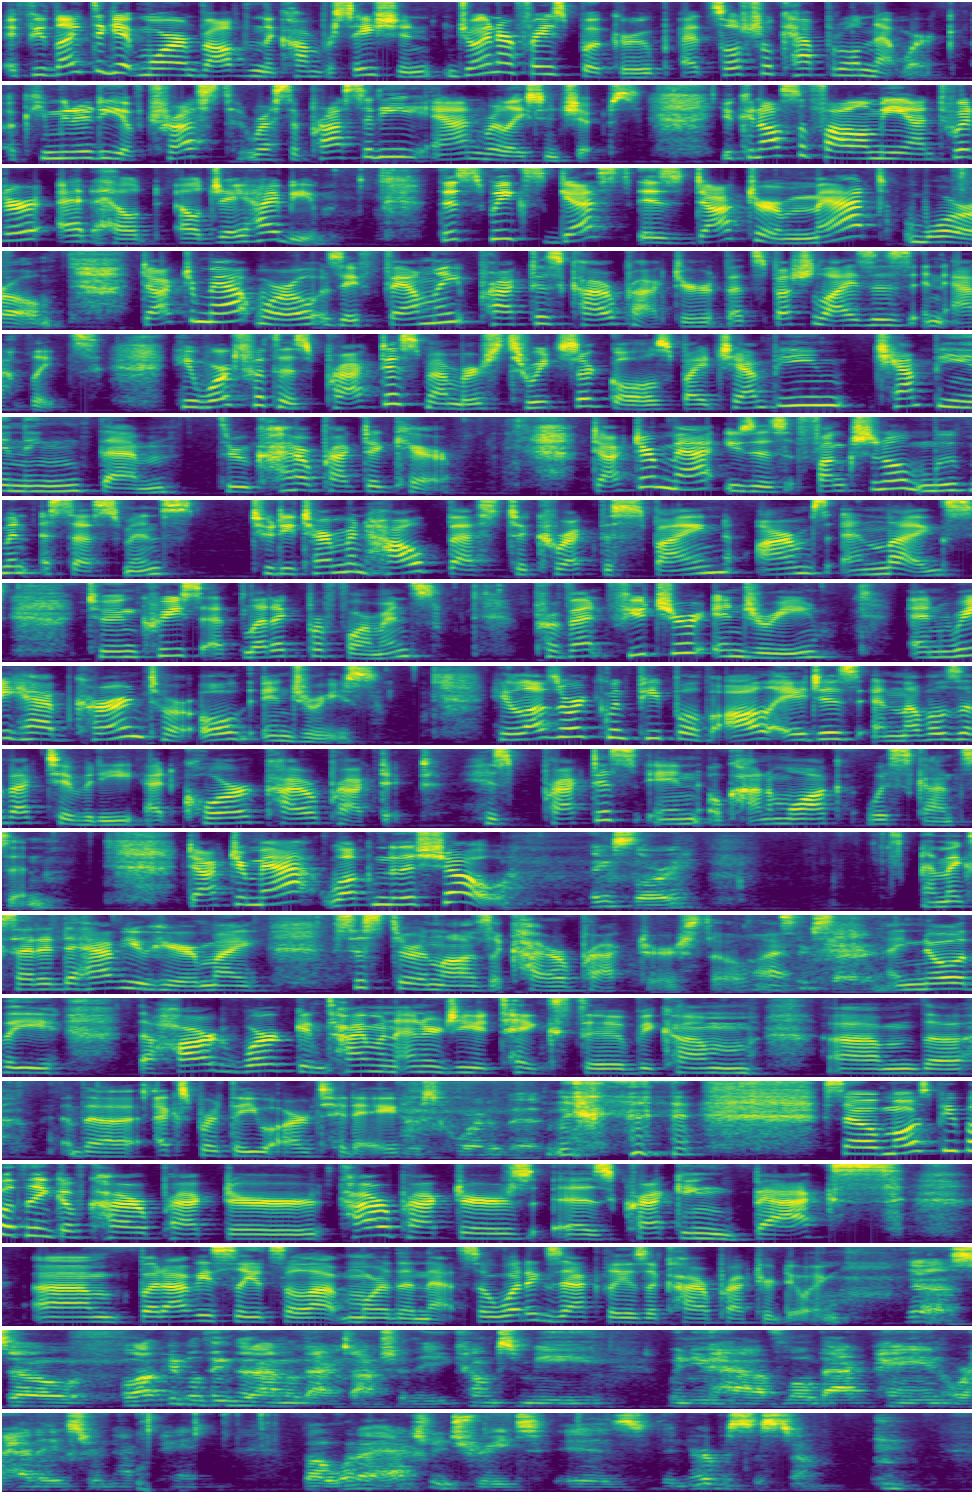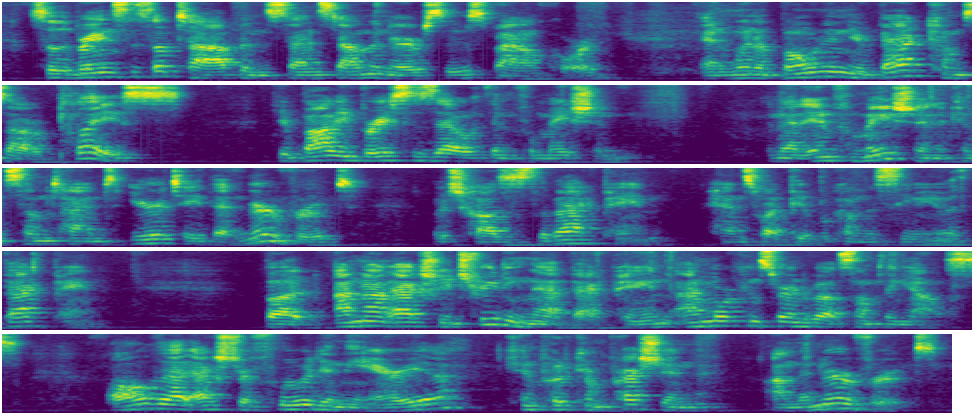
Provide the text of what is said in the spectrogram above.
If you'd like to get more involved in the conversation, join our Facebook group at Social Capital Network, a community of trust, reciprocity, and relationships. You can also follow me on Twitter at LJ Highby. This week's guest is Dr. Matt Waro. Dr. Matt Waro is a family practice chiropractor that specializes in athletes. He works with his practice members to reach their goals by champion, championing them through chiropractic care. Dr. Matt uses functional movement assessments to determine how best to correct the spine, arms, and legs to increase athletic performance, prevent future injury, and rehab current or old injuries. He loves working with people of all ages and levels of activity at Core Chiropractic, his practice in Oconomowoc, Wisconsin. Dr. Matt, welcome to the show. Thanks, Lori. I'm excited to have you here. My sister-in-law is a chiropractor, so I, I, know the the hard work and time and energy it takes to become um, the the expert that you are today. There's quite a bit. so most people think of chiropractor chiropractors as cracking backs. Um, but obviously, it's a lot more than that. So, what exactly is a chiropractor doing? Yeah, so a lot of people think that I'm a back doctor, that you come to me when you have low back pain or headaches or neck pain. But what I actually treat is the nervous system. so the brain sits up top and sends down the nerves to the spinal cord. And when a bone in your back comes out of place, your body braces that with inflammation. And that inflammation can sometimes irritate that nerve root, which causes the back pain. Hence why people come to see me with back pain. But I'm not actually treating that back pain, I'm more concerned about something else. All that extra fluid in the area can put compression on the nerve root.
